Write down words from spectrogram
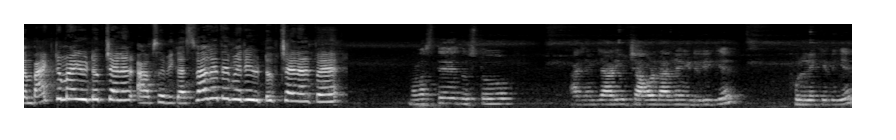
Welcome back to my YouTube channel. आप सभी का स्वागत है मेरे यूट्यूब चैनल पे नमस्ते दोस्तों। आज हम जा रही हूँ चावल डालने इडली के फूलने के लिए।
